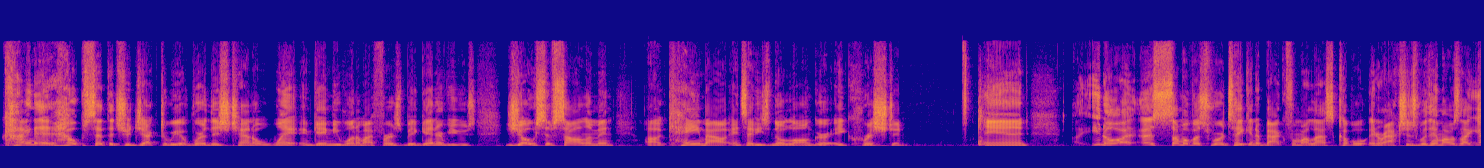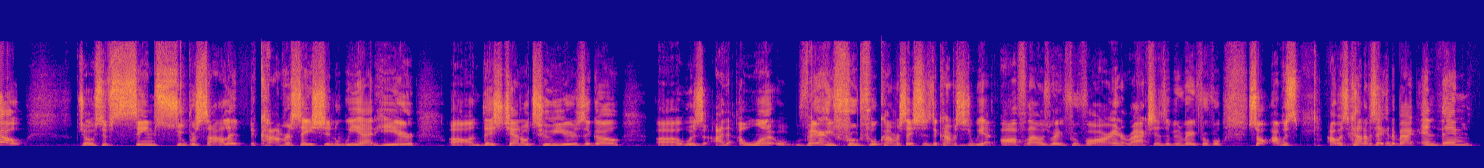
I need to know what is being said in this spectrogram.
kind of helped set the trajectory of where this channel went and gave me one of my first big interviews. Joseph Solomon uh, came out and said he's no longer a Christian. And you know, as some of us were taken aback from our last couple interactions with him, I was like, yo, Joseph seems super solid. The conversation we had here uh, on this channel two years ago uh, was I, I want very fruitful conversations. The conversation we had offline was very fruitful. Our interactions have been very fruitful. So I was I was kind of taken aback, and then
